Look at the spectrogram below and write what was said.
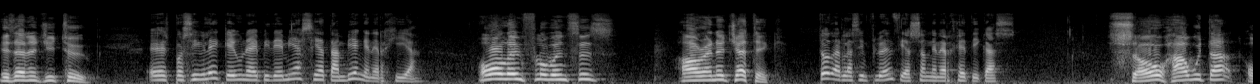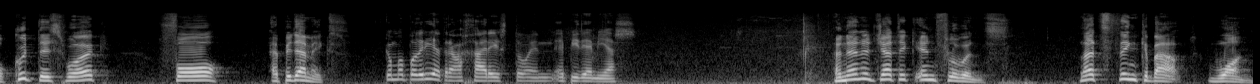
is energy too. Es posible que una epidemia sea también energía. All influences are energetic. Todas las influencias son energéticas. So how would that or could this work for epidemics? ¿Cómo podría trabajar esto en epidemias? An energetic influence. Let's think about one.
